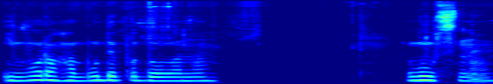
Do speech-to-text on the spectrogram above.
І- ворога буде подолано. Лусне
